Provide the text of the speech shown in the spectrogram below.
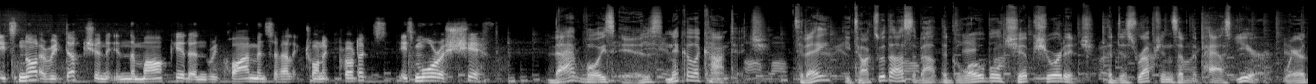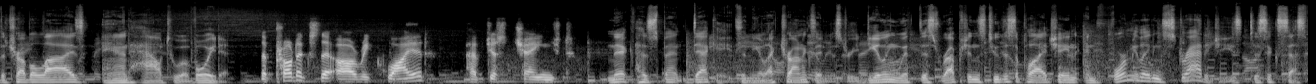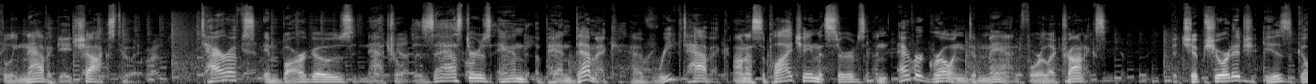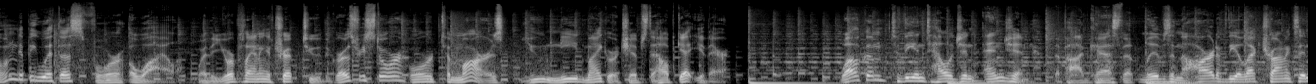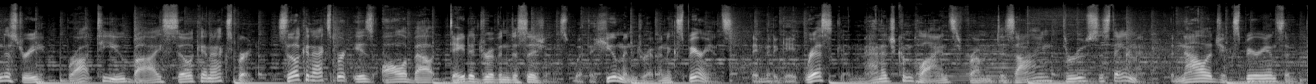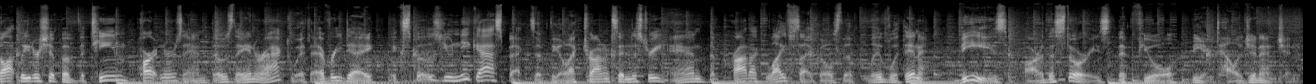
It's not a reduction in the market and requirements of electronic products, it's more a shift. That voice is Nikola Kontic. Today, he talks with us about the global chip shortage, the disruptions of the past year, where the trouble lies, and how to avoid it. The products that are required have just changed. Nick has spent decades in the electronics industry dealing with disruptions to the supply chain and formulating strategies to successfully navigate shocks to it. Tariffs, embargoes, natural disasters, and a pandemic have wreaked havoc on a supply chain that serves an ever growing demand for electronics. The chip shortage is going to be with us for a while. Whether you're planning a trip to the grocery store or to Mars, you need microchips to help get you there. Welcome to The Intelligent Engine, the podcast that lives in the heart of the electronics industry, brought to you by Silicon Expert. Silicon Expert is all about data driven decisions with a human driven experience. They mitigate risk and manage compliance from design through sustainment. The knowledge, experience, and thought leadership of the team, partners, and those they interact with every day expose unique aspects of the electronics industry and the product life cycles that live within it. These are the stories that fuel the intelligent engine.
